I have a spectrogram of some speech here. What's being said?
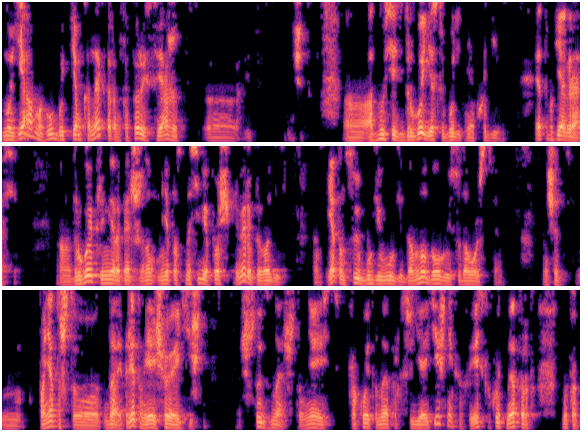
Но я могу быть тем коннектором, который свяжет э, значит, одну сеть с другой, если будет необходимо. Это по географии. А, другой пример, опять же, ну, мне просто на себе проще примеры приводить. Я танцую буги-вуги давно, долго и с удовольствием. Значит, понятно, что, да, и при этом я еще и айтишник. Что это значит? Что у меня есть какой-то нетворк среди айтишников, есть какой-то нетворк, ну как,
